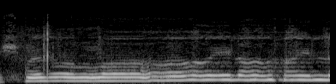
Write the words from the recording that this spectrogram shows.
أشهد أن لا إله إلا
